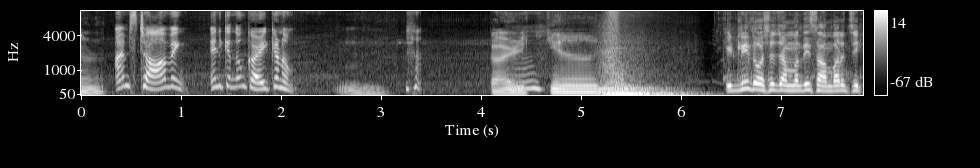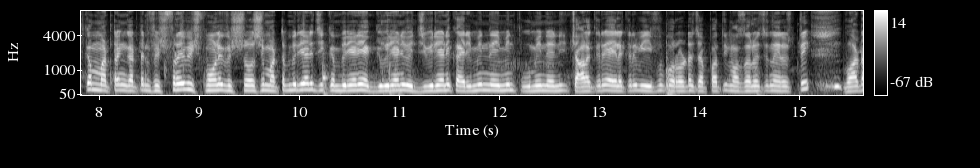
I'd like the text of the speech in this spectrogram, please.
ഐ എം സ്റ്റാവിങ് എനിക്കൊന്നും കഴിക്കണം. കഴിക്കാൻ. ഇഡ്ലി ദോശ ചമ്മന്തി സാമ്പാർ ചിക്കൻ മട്ടൻ കട്ടൻ fish fry fish molee fish roast mutton biryani chicken biryani egg biryani veg biryani കരിമീൻ നെയ്മീൻ പൂമീൻ നെയ്മീൻ ചാളക്കറി അയലക്കറി ബീഫ് പൊറോട്ട ചപ്പാത്തി മസാല വെച്ച് നെരസ്റ്റി വട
